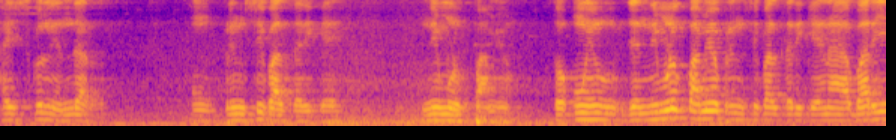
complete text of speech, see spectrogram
હાઈસ્કૂલની અંદર હું પ્રિન્સિપાલ તરીકે નિમણૂક પામ્યો. તો હું જે નિમણૂક પામ્યો પ્રિન્સિપાલ તરીકે, એના આભારી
